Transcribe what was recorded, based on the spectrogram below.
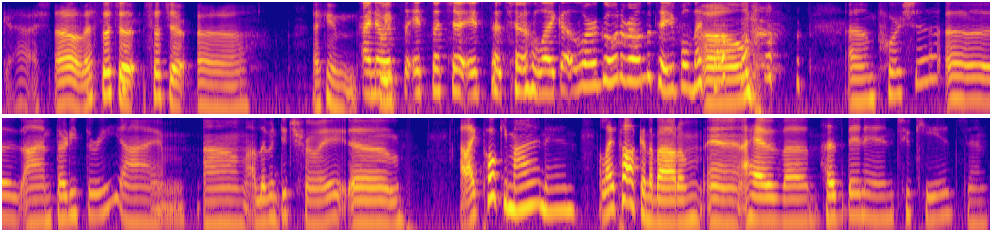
gosh. Oh, that's such a such a uh I can I know sweep- it's it's such a it's such a like uh, we're going around the table now. um um Portia, uh I'm 33. I'm um I live in Detroit. Uh I like Pokemon and I like talking about them and I have a husband and two kids and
